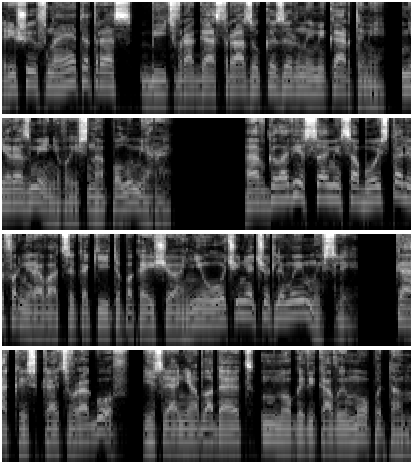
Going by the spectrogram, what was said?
решив на этот раз бить врага сразу козырными картами, не размениваясь на полумеры. А в голове сами собой стали формироваться какие-то пока еще не очень отчетливые мысли. Как искать врагов, если они обладают многовековым опытом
